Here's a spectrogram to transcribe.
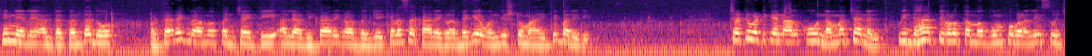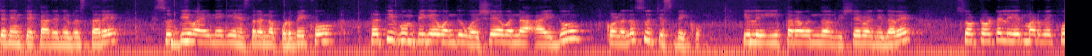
ಹಿನ್ನೆಲೆ ಅಂತಕ್ಕಂಥದ್ದು. ಒಟ್ಟಾರೆ ಗ್ರಾಮ ಪಂಚಾಯಿತಿ, ಅಲ್ಲಿ ಅಧಿಕಾರಿಗಳ ಬಗ್ಗೆ, ಕೆಲಸ ಕಾರ್ಯಗಳ ಬಗ್ಗೆ ಒಂದಿಷ್ಟು ಮಾಹಿತಿ ಬರೀರಿ. ಚಟುವಟಿಕೆ ನಾಲ್ಕು, ನಮ್ಮ ಚಾನೆಲ್. ವಿದ್ಯಾರ್ಥಿಗಳು ತಮ್ಮ ಗುಂಪುಗಳಲ್ಲಿ ಸೂಚನೆಯಂತೆ ಕಾರ್ಯನಿರ್ವಹಿಸ್ತಾರೆ. ಸುದ್ದಿವಾಹಿನಿಗೆ ಹೆಸರನ್ನು ಕೊಡಬೇಕು. ಪ್ರತಿ ಗುಂಪಿಗೆ ಒಂದು ವಿಷಯವನ್ನು ಆಯ್ದುಕೊಳ್ಳಲು ಸೂಚಿಸಬೇಕು. ಇಲ್ಲಿ ಈ ಥರ ಒಂದು ವಿಷಯಗಳನ್ನಿದ್ದಾವೆ ಸೊ ಟೋಟಲ್ ಏನು ಮಾಡಬೇಕು?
